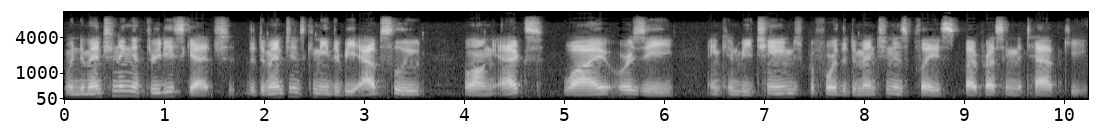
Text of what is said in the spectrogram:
When dimensioning a 3D sketch, the dimensions can either be absolute along X, Y, or Z, and can be changed before the dimension is placed by pressing the Tab key.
